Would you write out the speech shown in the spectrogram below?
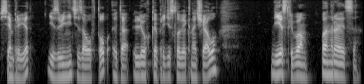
Всем привет! Извините за офф-топ, это легкое предисловие к началу. Если вам понравится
